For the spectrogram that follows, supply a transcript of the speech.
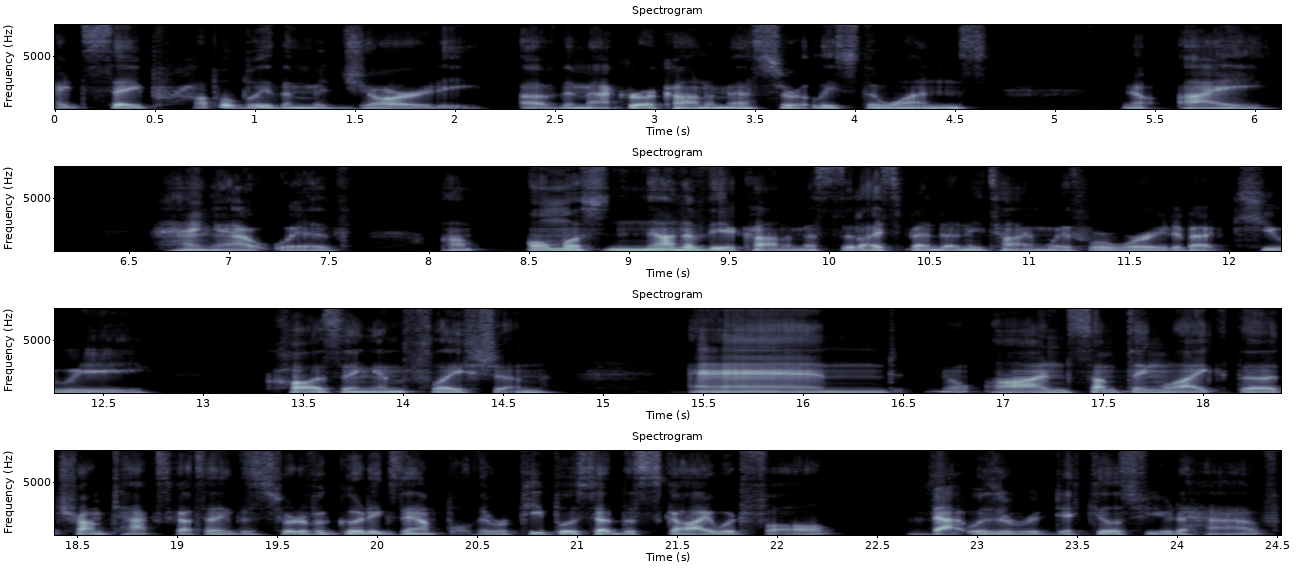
I'd say, probably the majority of the macroeconomists, or at least the ones, you know, I hang out with. Um, almost none of the economists that I spend any time with were worried about QE causing inflation. And, you know, on something like the Trump tax cuts, I think this is sort of a good example. There were people who said the sky would fall that was a ridiculous view to have.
